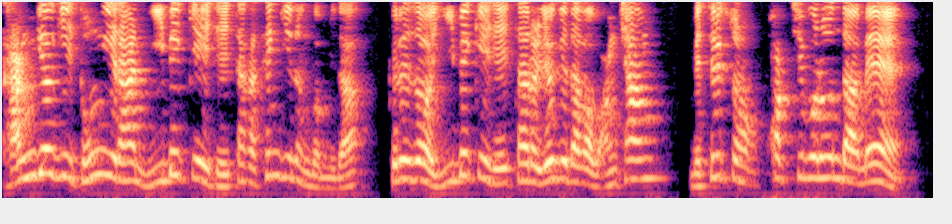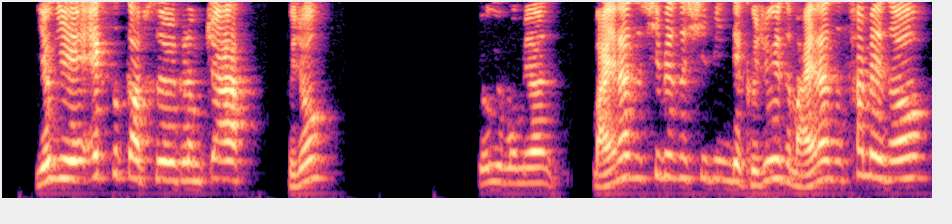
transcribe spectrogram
간격이 동일한 200개의 데이터가 생기는 겁니다. 그래서 200개의 데이터를 여기다가 왕창 매트릭스로 확 집어넣은 다음에 여기에 x 값을 그럼 쫙 그죠? 여기 보면 마이너스 10에서 10인데 그 중에서 마이너스 3에서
